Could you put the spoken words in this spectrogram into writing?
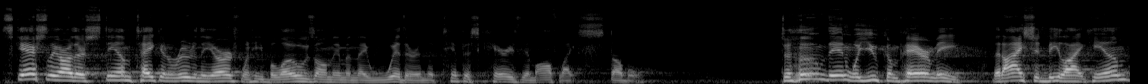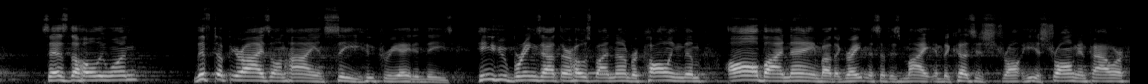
Scarcely are their stem taken root in the earth when he blows on them and they wither, and the tempest carries them off like stubble. To whom then will you compare me, that I should be like him? Says the Holy One. Lift up your eyes on high and see who created these. He who brings out their host by number, calling them all by name by the greatness of his might, and because his strong, he is strong in power,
